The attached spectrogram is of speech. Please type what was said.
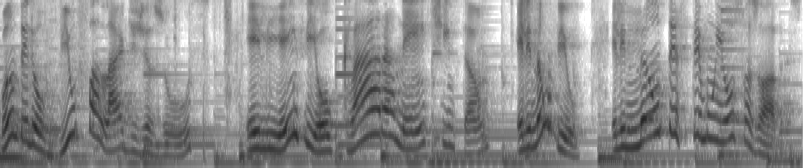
Quando ele ouviu falar de Jesus, ele enviou claramente então, ele não viu, ele não testemunhou suas obras,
